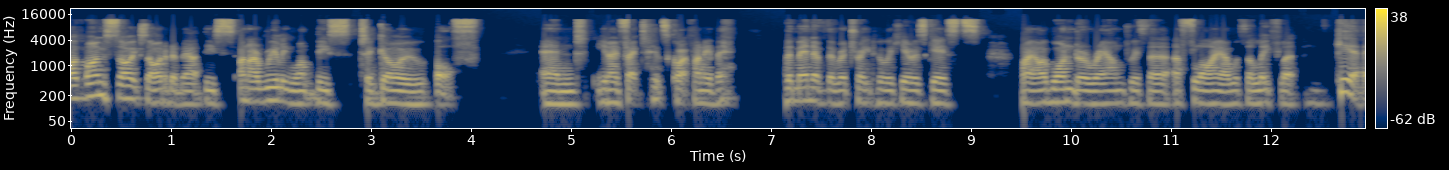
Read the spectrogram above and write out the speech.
I'm so excited about this, and I really want this to go off. And you know, in fact, it's quite funny that the men of the retreat who are here as guests I wander around with a, a, flyer with a leaflet. Here,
